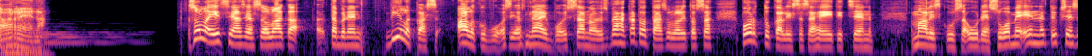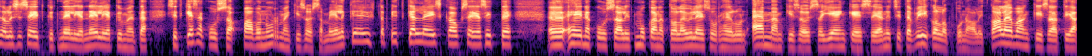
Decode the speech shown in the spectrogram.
Areena. Sulla itse asiassa on aika tämmöinen vilkas alkuvuosi, jos näin voisi sanoa. Jos vähän katsotaan, sulla oli tuossa Portugalissa, sä heitit sen maaliskuussa uuden Suomen ennätyksen, se oli se 74-40. Sitten kesäkuussa Paavo Nurmen kisoissa melkein yhtä pitkän leiskauksen ja sitten heinäkuussa olit mukana tuolla yleisurheilun MM-kisoissa Jenkeissä ja nyt sitten viikonloppuna oli Kalevan kisat ja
